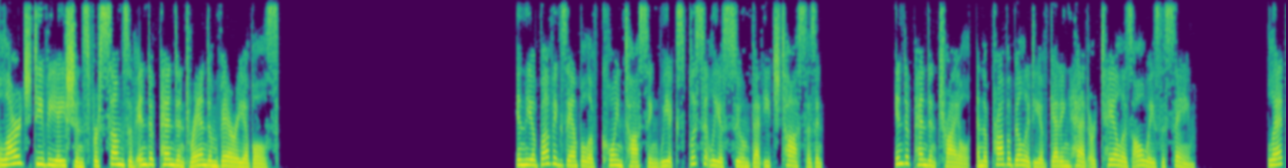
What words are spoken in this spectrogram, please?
Large deviations for sums of independent random variables. In the above example of coin tossing we explicitly assumed that each toss is an independent trial, and the probability of getting head or tail is always the same. Let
